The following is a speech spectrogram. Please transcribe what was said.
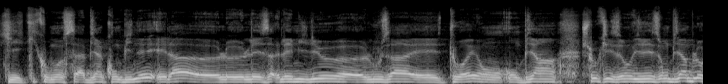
qui, qui, commençait à bien combiner. Et là le, les, les, milieux Louza et Touré ont, ont bien je trouve qu'ils ont, ils les ont bien bloqués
